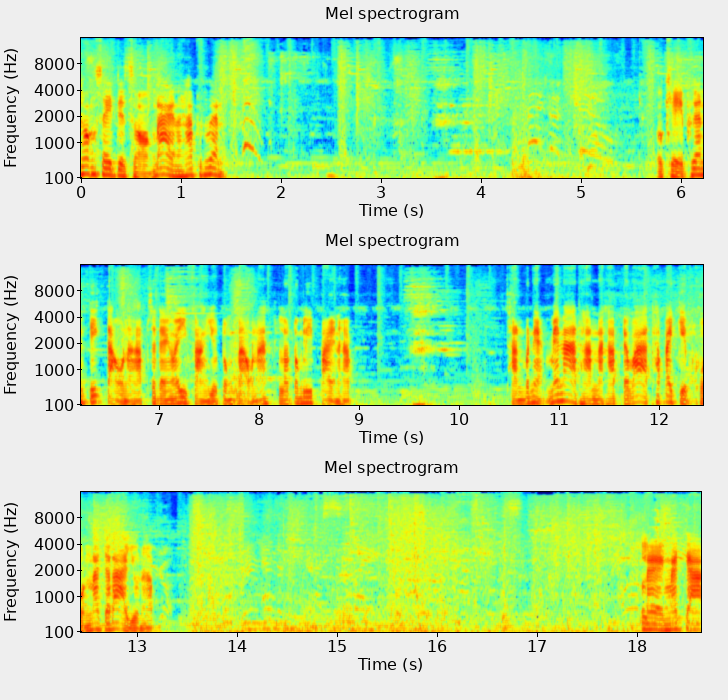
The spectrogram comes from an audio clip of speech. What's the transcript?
ช่องเซเจ็ดสองได้นะครับเพื่อน Mega โอเค เพื่อนติ๊กเต่านะครับ แสดงว่าอีกฝั่งอยู่ตรงเต่านะ เราต้องรีบไปนะครับ ทันปะเนี่ย ไม่น่าทันนะครับ แต่ว่าถ้าไปเก็บคนน่าจะได้อยู่นะครับ แรงนะจ๊ะ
